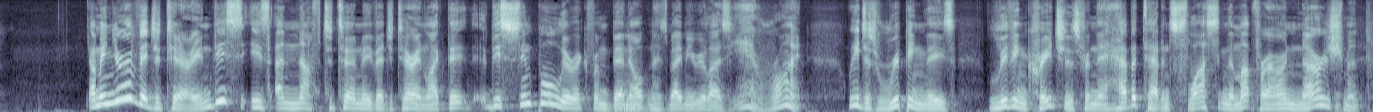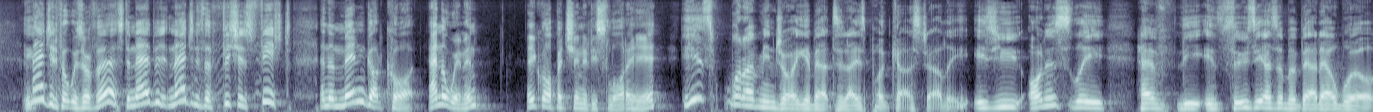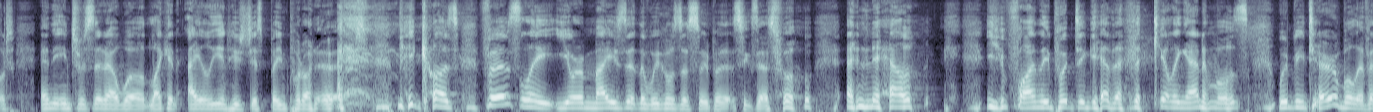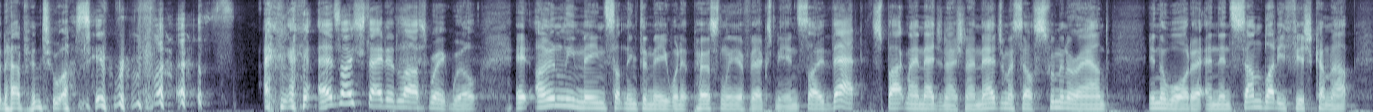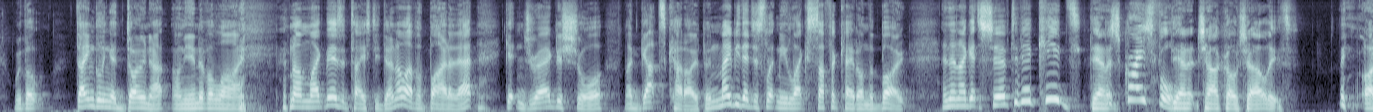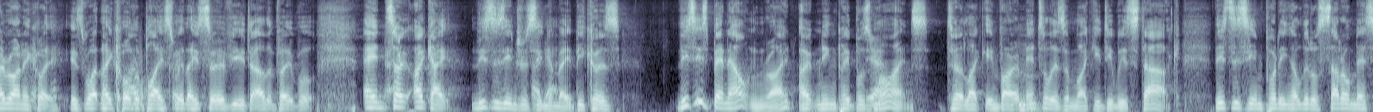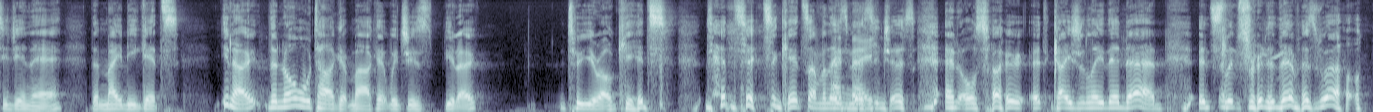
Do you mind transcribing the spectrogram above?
I mean, you're a vegetarian. This is enough to turn me vegetarian. Like the, this simple lyric from Ben mm. Elton has made me realize, yeah, right. We're just ripping these living creatures from their habitat and slicing them up for our own nourishment. Imagine if it was reversed. Imagine if the fishes fished and the men got caught and the women. Equal opportunity slaughter here. Here's what I'm enjoying about today's podcast, Charlie, is you honestly have the enthusiasm about our world and the interest in our world like an alien who's just been put on Earth. because firstly, you're amazed that the Wiggles are super successful. And now you finally put together that killing animals would be terrible if it happened to us in reverse. As I stated last week, Wil, it only means something to me when it personally affects me. And so that sparked my imagination. I imagine myself swimming around in the water and then some bloody fish coming up with a dangling a donut on the end of a line. And I'm like, there's a tasty donut. I'll have a bite of that. Getting dragged ashore, my guts cut open. Maybe they just let me like suffocate on the boat. And then I get served to their kids. Down at- Disgraceful. Down at Charcoal Charlie's. Ironically, is what they call the place where they serve you to other people. And so, okay, this is interesting to me because this is Ben Elton, right? Opening people's Yeah. minds to like mm-hmm. environmentalism, like he did with Stark. This is him putting a little subtle message in there that maybe gets, you know, the normal target market, which is, you know, two year old kids to, get some of these And me. messages and also occasionally their dad. It slips through to them as well.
